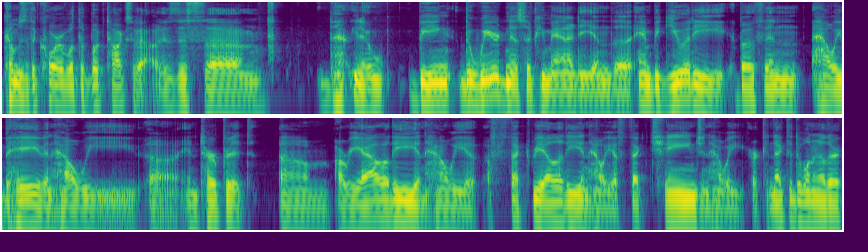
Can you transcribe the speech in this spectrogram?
comes to the core of what the book talks about. Is this um, you know being the weirdness of humanity and the ambiguity both in how we behave and how we uh, interpret um, our reality and how we affect reality and how we affect change and how we are connected to one another.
